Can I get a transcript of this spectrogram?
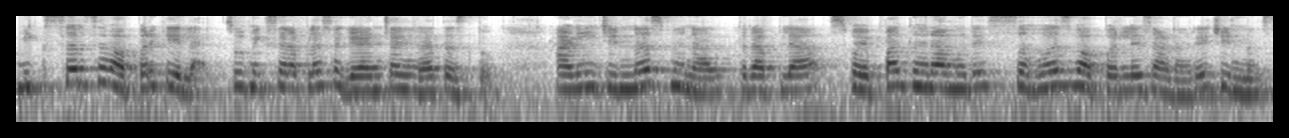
मिक्सरचा वापर केला आहे जो मिक्सर आपल्या सगळ्यांच्या घरात असतो. आणि जिन्नस म्हणाल तर आपल्या स्वयंपाकघरामध्ये सहज वापरले जाणारे जिन्नस.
